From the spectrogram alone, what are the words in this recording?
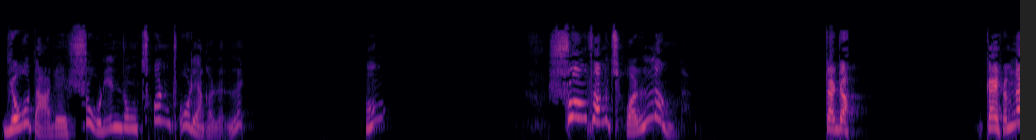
由打这树林中窜出两个人来。嗯，双方全愣了。站着！干什么呢？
